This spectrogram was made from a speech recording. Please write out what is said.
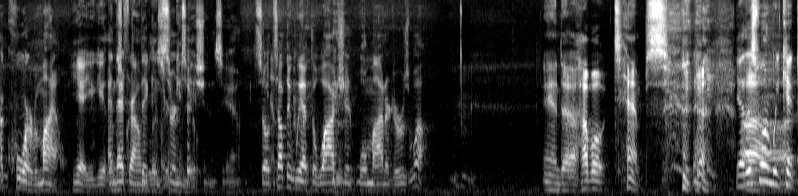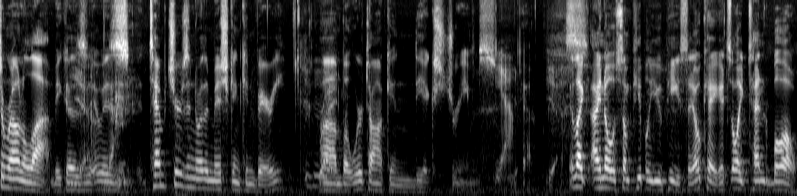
a quarter of a mile. Yeah, you get And those that's a ground big blizzard concern, too. conditions. Yeah. So it's something we have to watch and we'll monitor as well. And uh, how about temps? Yeah, this one we Uh, kicked around a lot because yeah. it was temperatures in northern Michigan can vary, um, but we're talking the extremes. Yeah. Yeah. Yes. And like I know some people in UP say, okay, it's only 10 below.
